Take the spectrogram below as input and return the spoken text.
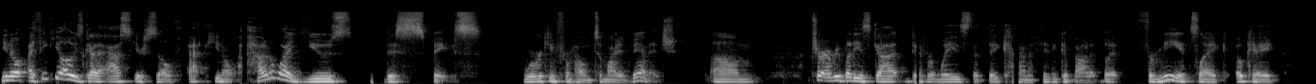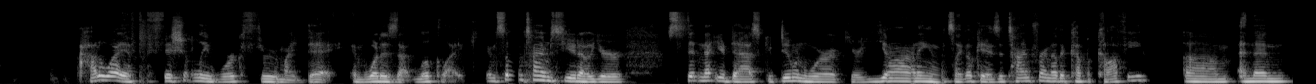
You know, I think you always got to ask yourself, uh, you know, how do I use this space working from home to my advantage? Um, I'm sure everybody's got different ways that they kind of think about it, but for me, it's like, okay, how do I efficiently work through my day, and what does that look like? And sometimes, you know, you're sitting at your desk, you're doing work, you're yawning, and it's like, okay, is it time for another cup of coffee? Um, and then,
